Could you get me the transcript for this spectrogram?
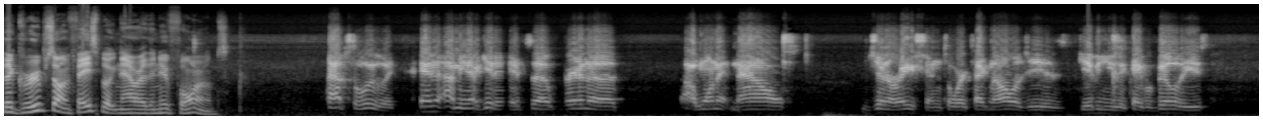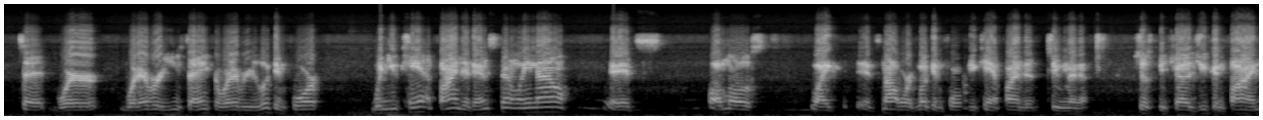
the groups on Facebook now are the new forums. Absolutely, and I mean I get it. It's a we're in a I want it now generation to where technology is giving you the capabilities to where whatever you think or whatever you're looking for, when you can't find it instantly now, it's almost like it's not worth looking for if you can't find it in two minutes. Just because you can find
